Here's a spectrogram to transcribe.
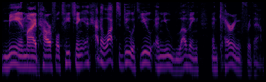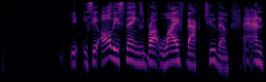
me and my powerful teaching. It had a lot to do with you and you loving and caring for them. You, you see, all these things brought life back to them. And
